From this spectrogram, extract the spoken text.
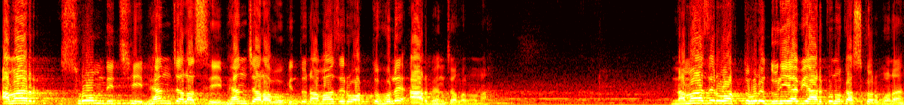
আমার শ্রম দিচ্ছি, ভ্যান চালাচ্ছি, ভ্যান চালাবো, কিন্তু নামাজের ওয়াক্ত হলে আর ভ্যান চালানো না। নামাজের ওয়াক্ত হলে দুনিয়াবি আর কোনো কাজ করব না।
